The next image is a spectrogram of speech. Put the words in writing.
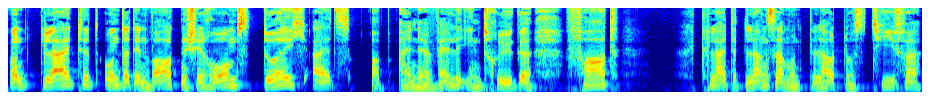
und gleitet unter den Worten Jeroms durch, als ob eine Welle ihn trüge, fort, gleitet langsam und lautlos tiefer,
